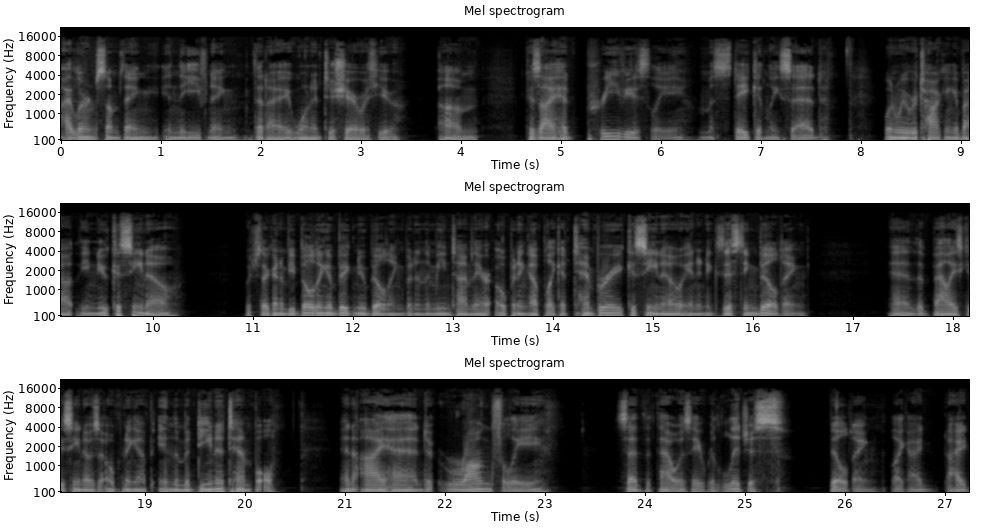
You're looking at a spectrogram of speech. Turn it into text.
I learned something in the evening that I wanted to share with you. Because I had previously mistakenly said when we were talking about the new casino, which they're going to be building a big new building, but in the meantime, they are opening up like a temporary casino in an existing building. And the Bally's Casino is opening up in the Medinah Temple and I had wrongfully said that that was a religious building. Like I I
